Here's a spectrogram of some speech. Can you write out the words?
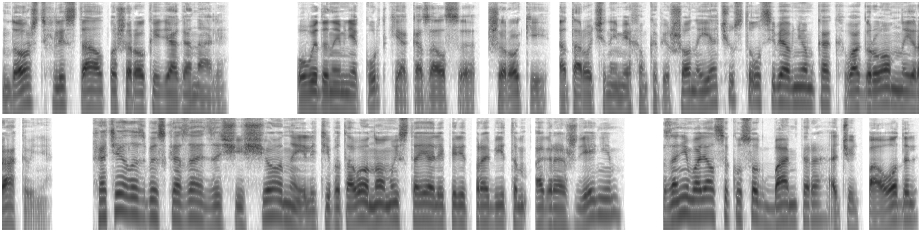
Дождь хлестал по широкой диагонали. У выданной мне куртки оказался широкий, отороченный мехом капюшон, и я чувствовал себя в нем, как в огромной раковине. Хотелось бы сказать защищенный или типа того, но мы стояли перед пробитым ограждением, за ним валялся кусок бампера, а чуть поодаль,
